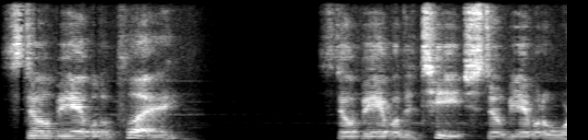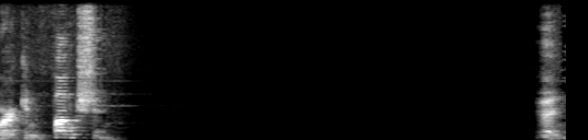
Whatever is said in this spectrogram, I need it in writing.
still be able to play, still be able to teach, still be able to work and function. Good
